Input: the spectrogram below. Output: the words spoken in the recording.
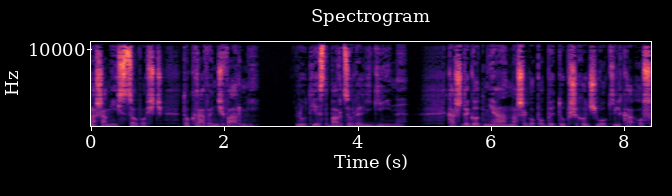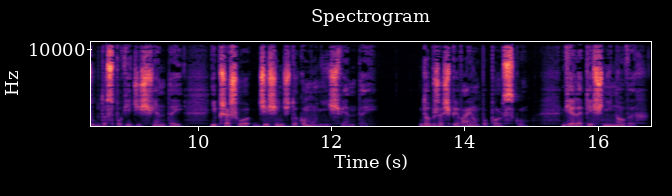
Nasza miejscowość to krawędź Warmii. Lud jest bardzo religijny. Każdego dnia naszego pobytu przychodziło kilka osób do spowiedzi świętej i przeszło dziesięć do komunii świętej. Dobrze śpiewają po polsku – wiele pieśni nowych,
